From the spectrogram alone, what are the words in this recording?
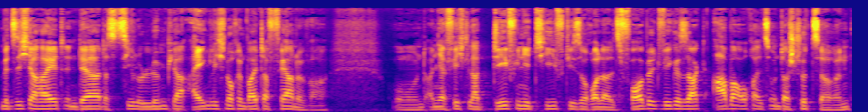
mit Sicherheit, in der das Ziel Olympia eigentlich noch in weiter Ferne war. Und Anja Fichtel hat definitiv diese Rolle als Vorbild, wie gesagt, aber auch als Unterstützerin.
